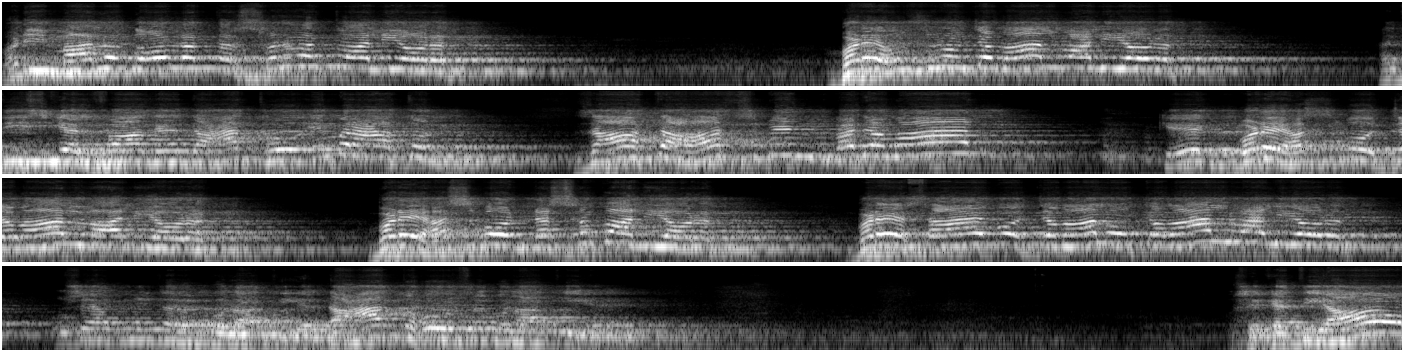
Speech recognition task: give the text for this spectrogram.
بڑی مال و دولت اور سروت والی عورت، بڑے حسن و جمال والی عورت، حدیث کے الفاظ ہے دعت ہو امراتن ذات حسب و جمال۔ کہ ایک بڑے حسب و جمال والی عورت، بڑے حسب و نصب والی عورت، بڑے صاحب و جمال و کمال والی عورت اسے اپنی طرف بلاتی ہے دعات ہو اسے بلاتی ہے۔ سے کہتی آؤ،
